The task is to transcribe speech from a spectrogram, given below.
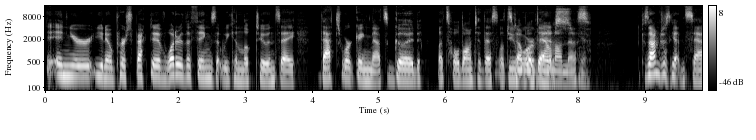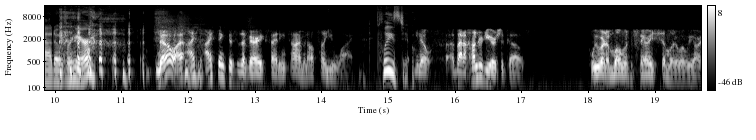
in your, you know, perspective? What are the things that we can look to and say that's working, that's good, let's hold on to this, let's Do double down this." on this? Because I'm just getting sad over here. No, I, I, I think this is a very exciting time, and I'll tell you why. Please do. You know, about a hundred years ago, we were in a moment very similar to where we are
